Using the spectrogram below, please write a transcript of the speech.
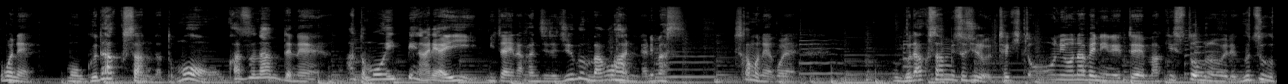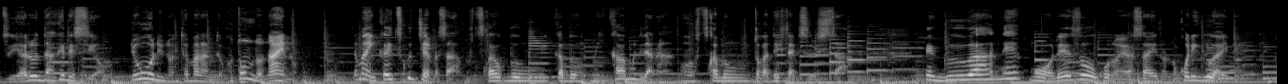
これね、もう具沢山だともうおかずなんてね、あともう一品ありゃいいみたいな感じで十分晩ご飯になります。しかもね、これ、具沢山味噌汁適当にお鍋に入れて薪ストーブの上でグツグツやるだけですよ。料理の手間なんてほとんどないの。で、まあ1回作っちゃえばさ、2日分、3日分、3日は無理だな。2日分とかできたりするしさ。で、具はね、もう冷蔵庫の野菜の残り具合で変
